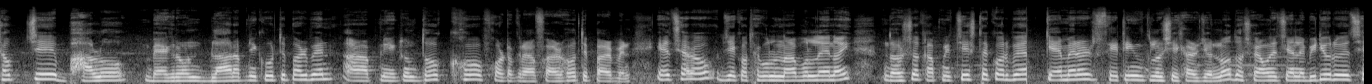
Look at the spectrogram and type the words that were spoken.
সবচেয়ে ভালো ব্যাকগ্রাউন্ড ব্লার আপনি করতে পারবেন আর আপনি একজন দক্ষ ফটোগ্রাফার হতে পারবেন। এছাড়াও যে কথাগুলো না বললে নয়, দর্শক, আপনি চেষ্টা করবেন ক্যামেরার সেটিংসগুলো শেখার জন্য। দর্শক, আমাদের চ্যানেলে ভিডিও রয়েছে,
